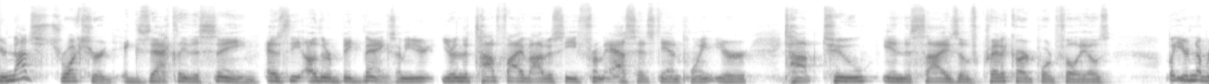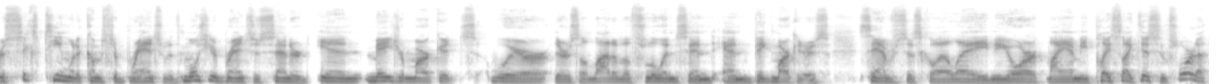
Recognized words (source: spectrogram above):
you're not structured exactly the same as the other big banks. I mean, you're, you're in the top five, obviously, from asset standpoint. You're top two in the size of credit card portfolios but you're number 16 when it comes to branch with most of your branches centered in major markets where there's a lot of affluence and, and big marketers san francisco la new york miami places like this in florida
